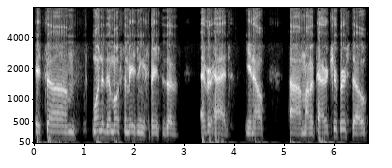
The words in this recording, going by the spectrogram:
It's um, one of the most amazing experiences I've ever had. You know, um, I'm a paratrooper, so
